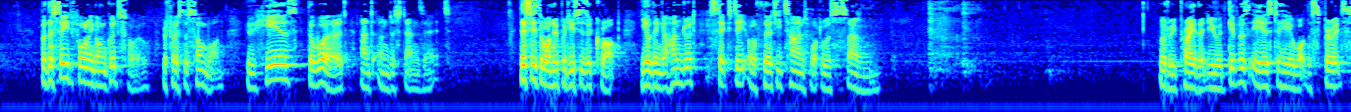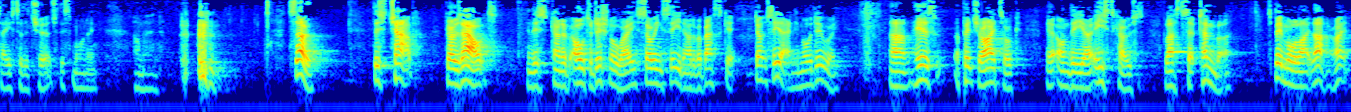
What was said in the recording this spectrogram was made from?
But the seed falling on good soil refers to someone who hears the word and understands it. This is the one who produces a crop yielding 160 or 30 times what was sown. Lord, we pray that you would give us ears to hear what the Spirit says to the church this morning. Amen. so, this chap goes out in this kind of old traditional way, sowing seed out of a basket. Don't see that anymore, do we? Um, here's a picture I took uh, on the uh, east coast last September. It's a bit more like that, right?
